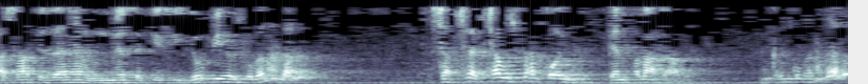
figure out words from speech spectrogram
اساتذہ ہیں، ان میں سے کسی جو بھی ہے، اس کو بنا ڈالو سب سے اچھا استاد کون ہے؟ کہنے فلاں صاحب ہے۔ ان کو بنا ڈالو۔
